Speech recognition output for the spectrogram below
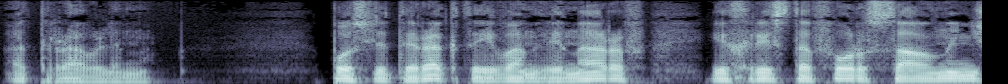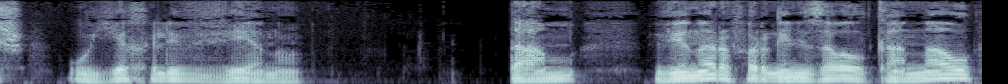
отравлен. После теракта Иван Винаров и Христофор Салнинш уехали в Вену. Там Винаров организовал канал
